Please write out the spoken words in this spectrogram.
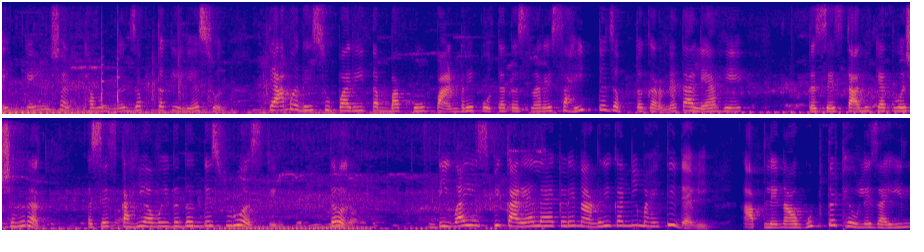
एक्क्याऐंशी अठ्ठावन्न जप्त केली असून त्यामध्ये सुपारी तंबाखू पांढरे पोत्यात असणारे साहित्य जप्त करण्यात आले आहे. तसेच तालुक्यात व शहरात असेच काही अवैध धंदे सुरू असतील तर डीवायएसपी कार्यालयाकडे नागरिकांनी माहिती द्यावी. आपले नाव गुप्त ठेवले जाईल.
